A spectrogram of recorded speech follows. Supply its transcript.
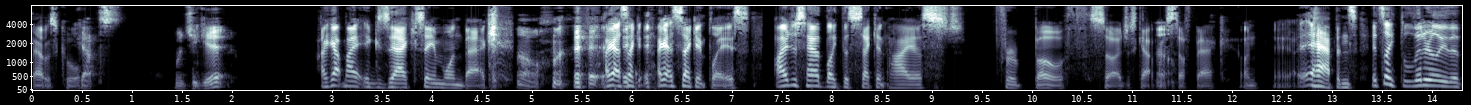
that was cool. got what'd you get? I got my exact same one back. Oh, I got second. I got second place. I just had like the second highest for both, so I just got my Oh. stuff back. On it happens. It's like literally the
